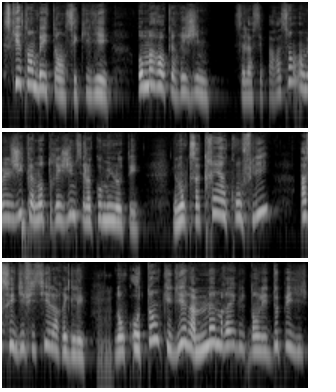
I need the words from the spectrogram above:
Ce qui est embêtant, c'est qu'il y ait au Maroc un régime, c'est la séparation, en Belgique, un autre régime, c'est la communauté. Et donc, ça crée un conflit assez difficile à régler. Donc, autant qu'il y ait la même règle dans les deux pays.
